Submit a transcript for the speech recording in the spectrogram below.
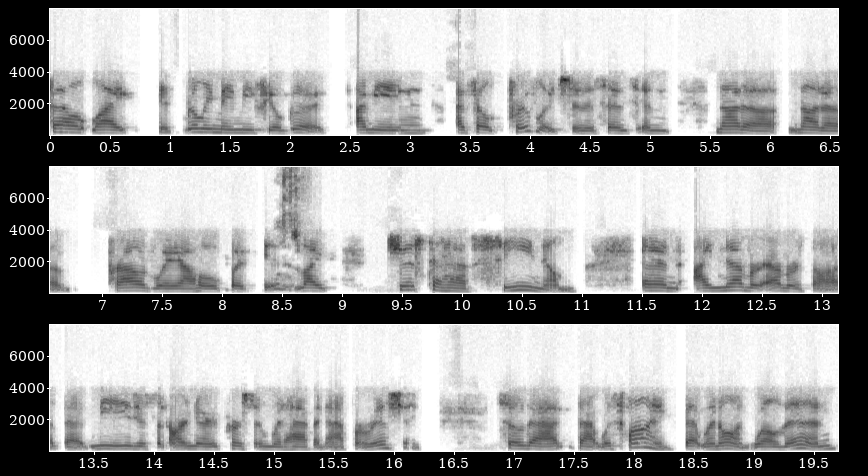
felt like it really made me feel good. I mean, I felt privileged in a sense, and not a not a proud way, I hope, but it's like just to have seen them. And I never ever thought that me, just an ordinary person, would have an apparition. So that that was fine. That went on. Well, then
